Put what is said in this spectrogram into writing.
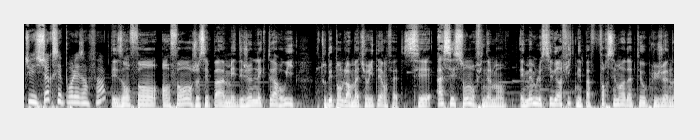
Tu es sûr que c'est pour les enfants? Des enfants, enfants, je sais pas, mais des jeunes lecteurs, oui. Tout dépend de leur maturité en fait. C'est assez sombre finalement. Et même le style graphique n'est pas forcément adapté aux plus jeunes.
